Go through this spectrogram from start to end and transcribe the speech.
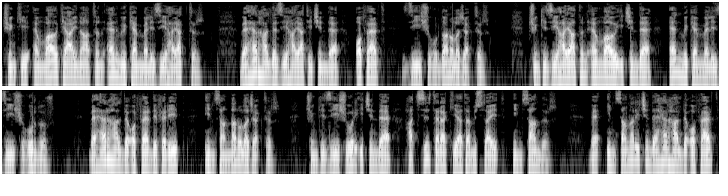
Çünkü enva kainatın en mükemmeli zihayattır ve her halde zihayat içinde o fert zişuurdan olacaktır. Çünkü zihayatın envaı içinde en mükemmeli zişuurdur ve her halde o ferdi ferit insandan olacaktır. Çünkü zişur içinde hadsiz terakkiyata müstahit insandır ve insanlar içinde her halde o fert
